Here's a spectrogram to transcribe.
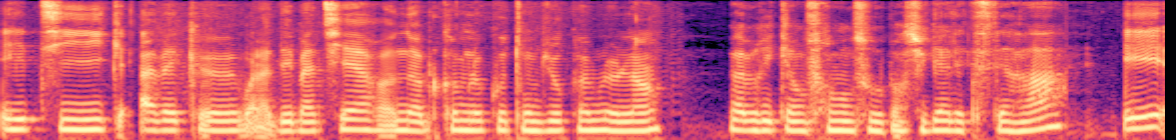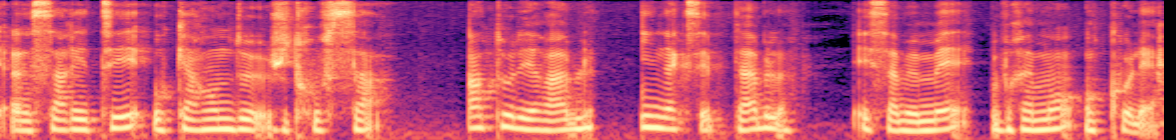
éthiques avec voilà des matières nobles comme le coton bio, comme le lin, fabriqués en France ou au Portugal, etc. Et euh, s'arrêter au 42. Je trouve ça intolérable, inacceptable, et ça me met vraiment en colère.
